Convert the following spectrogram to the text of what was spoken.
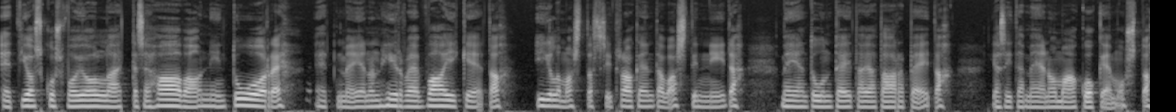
Et joskus voi olla, että se haava on niin tuore, että meidän on hirveän vaikeaa ilmasta sit rakentavasti niitä meidän tunteita ja tarpeita ja sitä meidän omaa kokemusta.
